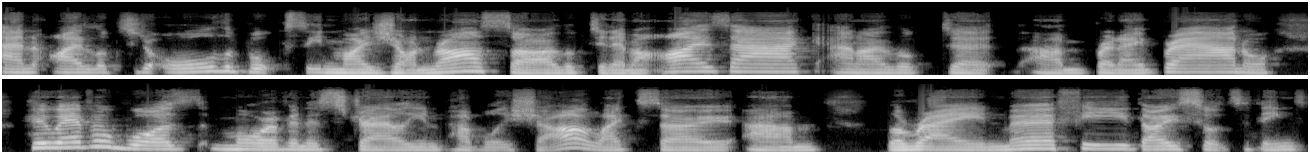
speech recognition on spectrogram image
and I looked at all the books in my genre. So I looked at Emma Isaac and I looked at um, Brene Brown or whoever was more of an Australian publisher, like so um, Lorraine Murphy, those sorts of things.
